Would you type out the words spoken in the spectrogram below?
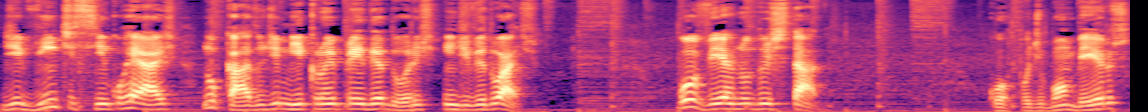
de 25 reais no caso de microempreendedores individuais. Governo do Estado. Corpo de Bombeiros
